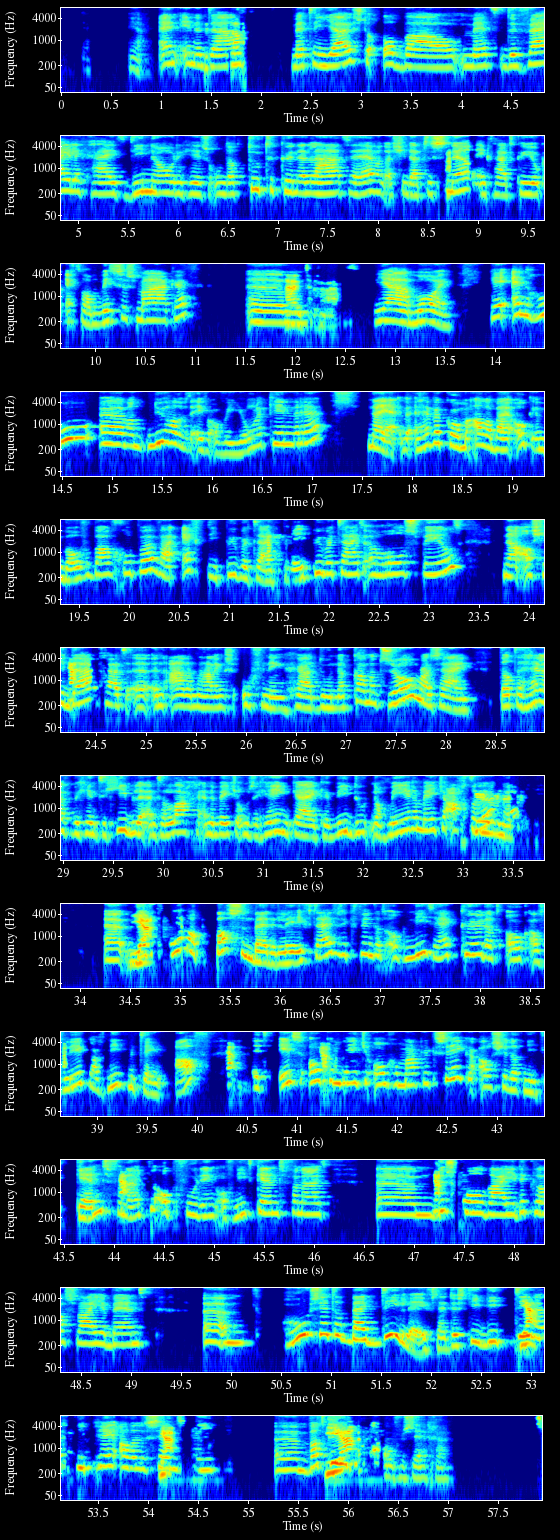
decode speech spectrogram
Ja, en inderdaad, met een juiste opbouw, met de veiligheid die nodig is om dat toe te kunnen laten. Hè? Want als je daar te snel in gaat, kun je ook echt wel missers maken. Um, Uiteraard. Ja, mooi. Hey, en hoe, uh, want nu hadden we het even over jonge kinderen. Nou ja, we, we komen allebei ook in bovenbouwgroepen, waar echt die puberteit, prepuberteit een rol speelt. Nou, als je daar gaat, uh, een ademhalingsoefening gaat doen, dan kan het zomaar zijn dat de helft begint te giebelen en te lachen en een beetje om zich heen kijken. Wie doet nog meer een beetje achterlijk? Uh, ja. Dat is helemaal passend bij de leeftijd. Dus ik vind dat ook niet, hè, keur dat ook als leerkracht niet meteen af. Het is ook een beetje ongemakkelijk, zeker als je dat niet kent vanuit je opvoeding of niet kent vanuit um, de school waar je, de klas waar je bent. Um, hoe zit dat bij die leeftijd? Dus die, die tiener, die pre-adolescentie. Um, wat kun je daarover zeggen?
